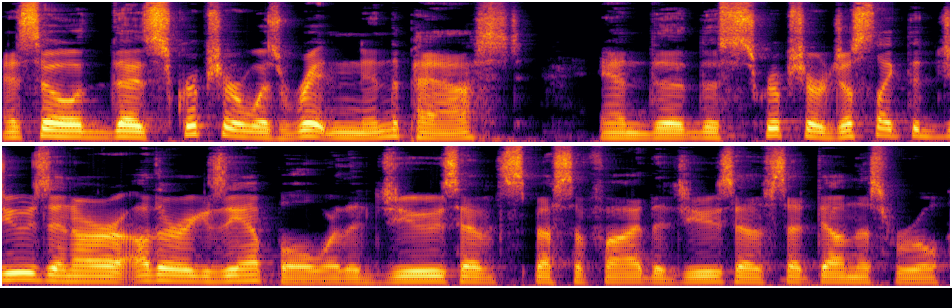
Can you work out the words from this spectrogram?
And so the scripture was written in the past and the, the scripture, just like the Jews in our other example, where the Jews have specified, the Jews have set down this rule,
